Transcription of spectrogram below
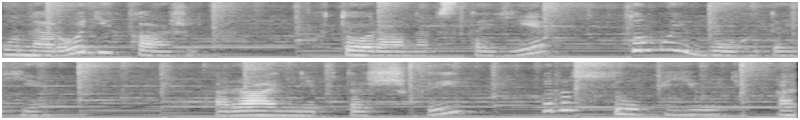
У народі кажуть, хто рано встає, тому й Бог дає. Ранні пташки росу п'ють, а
